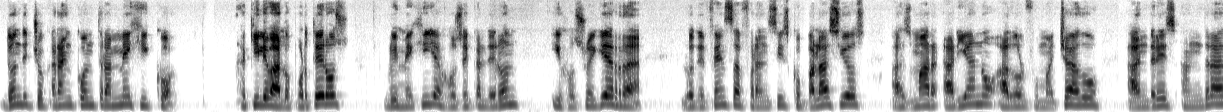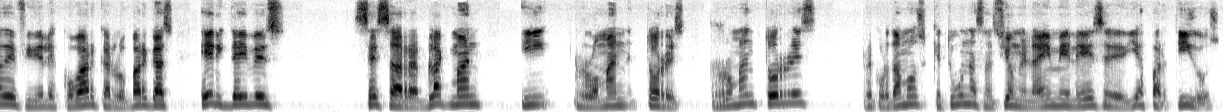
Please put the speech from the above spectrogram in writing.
donde chocarán contra México. Aquí le va a los porteros, Luis Mejía, José Calderón y Josué Guerra. Los defensas, Francisco Palacios, Asmar Ariano, Adolfo Machado, Andrés Andrade, Fidel Escobar, Carlos Vargas, Eric Davis, César Blackman y Román Torres. Román Torres, recordamos que tuvo una sanción en la MLS de 10 partidos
